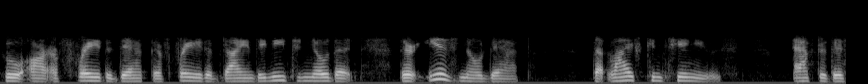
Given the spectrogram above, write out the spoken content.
who are afraid of death, they're afraid of dying. They need to know that there is no death, that life continues after this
